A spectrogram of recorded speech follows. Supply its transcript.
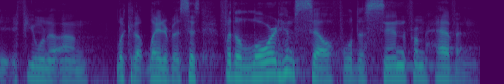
if you want to um, look it up later, but it says, For the Lord himself will descend from heaven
